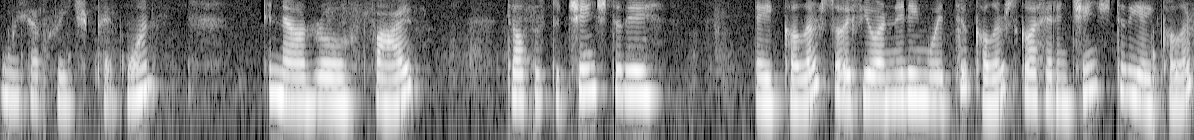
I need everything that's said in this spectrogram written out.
we have reached peg 1 and now row 5 tells us to change to the a color. So if you are knitting with two colors go ahead and change to the A color.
